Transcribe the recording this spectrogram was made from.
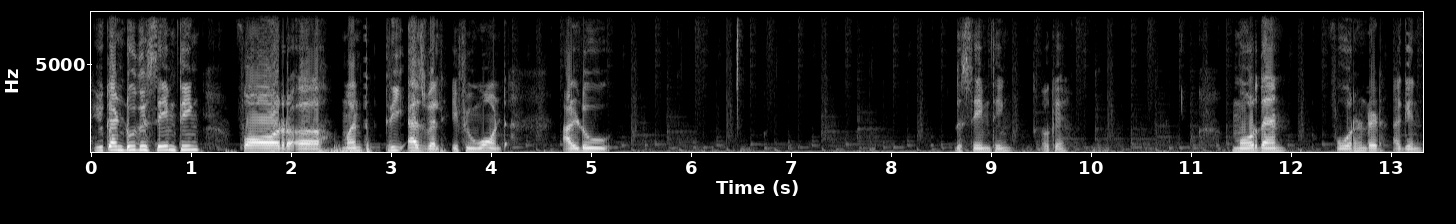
You can do the same thing for uh, month 3 as well. If you want I'll do the same thing okay? More than 400 again.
